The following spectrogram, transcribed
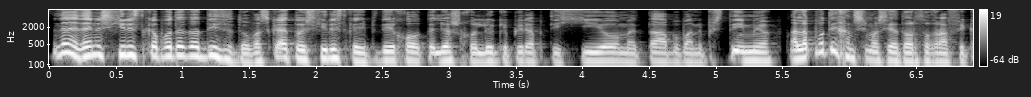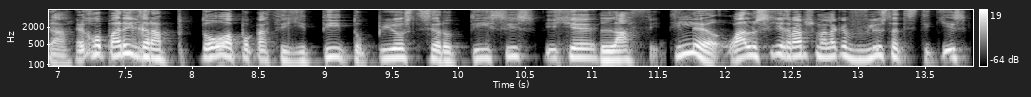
Ναι, δεν ισχυρίστηκα ποτέ το αντίθετο. Βασικά το ισχυρίστηκα επειδή έχω τελειώσει σχολείο και πήρα πτυχίο μετά από πανεπιστήμιο. Αλλά πότε είχαν σημασία τα ορθογραφικά; Έχω πάρει γραπτό από καθηγητή το οποίο στις ερωτήσεις είχε λάθη. Τι λέω, ο άλλος είχε γράψει μαλάκα βιβλίο στατιστικής και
